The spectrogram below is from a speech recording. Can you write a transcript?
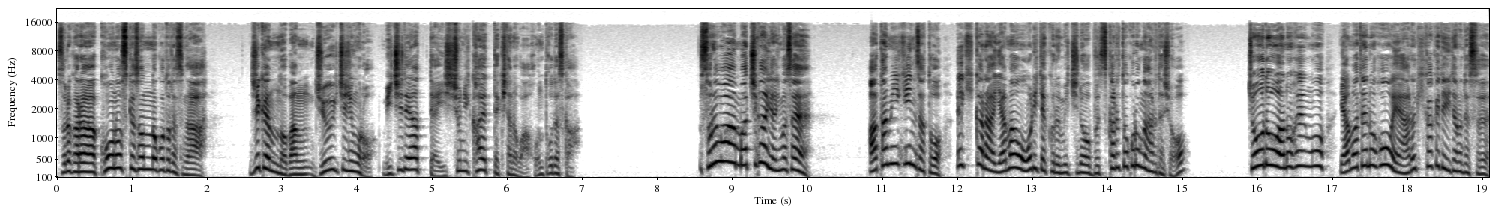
それから幸之助さんのことですが事件の晩11時頃道で会って一緒に帰ってきたのは本当ですか？それは間違いありません。熱海銀座と駅から山を降りてくる道のぶつかるところがあるでしょちょうどあの辺を山手の方へ歩きかけていたのです。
